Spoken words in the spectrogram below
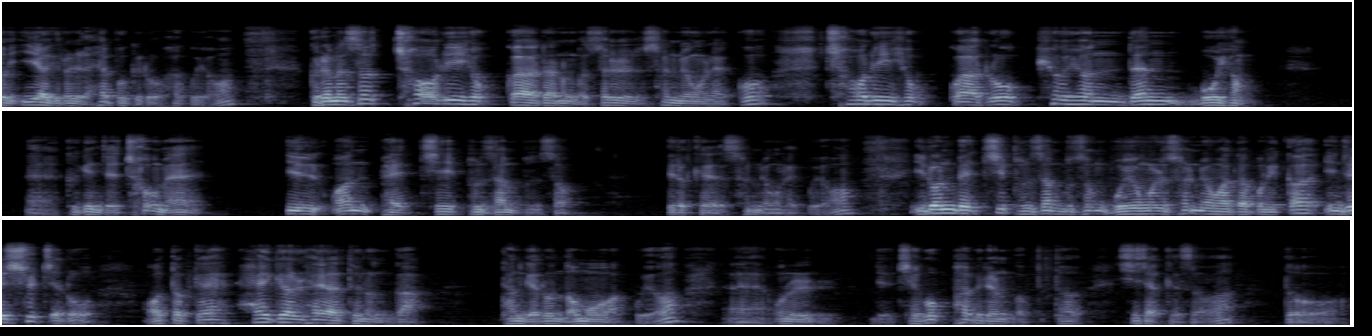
또 이야기를 해보기로 하고요. 그러면서 처리 효과라는 것을 설명을 했고 처리 효과로 표현된 모형 예, 그게 이제 처음에 일원 배치 분산 분석 이렇게 설명을 했고요. 이론 배치 분산 분석 모형을 설명하다 보니까 이제 실제로 어떻게 해결해야 되는가 단계로 넘어왔고요. 예, 오늘 제곱합이라는 것부터 시작해서 또 어,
